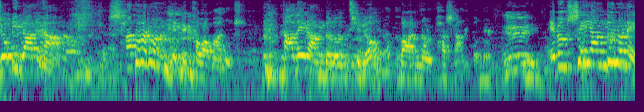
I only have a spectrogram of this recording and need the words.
জমিদার না, সাধারণ খেতে খাওয়া মানুষ। তাদের আন্দোলন ছিল বায়ান্নর ভাষা আন্দোলন। এবং সেই আন্দোলনে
